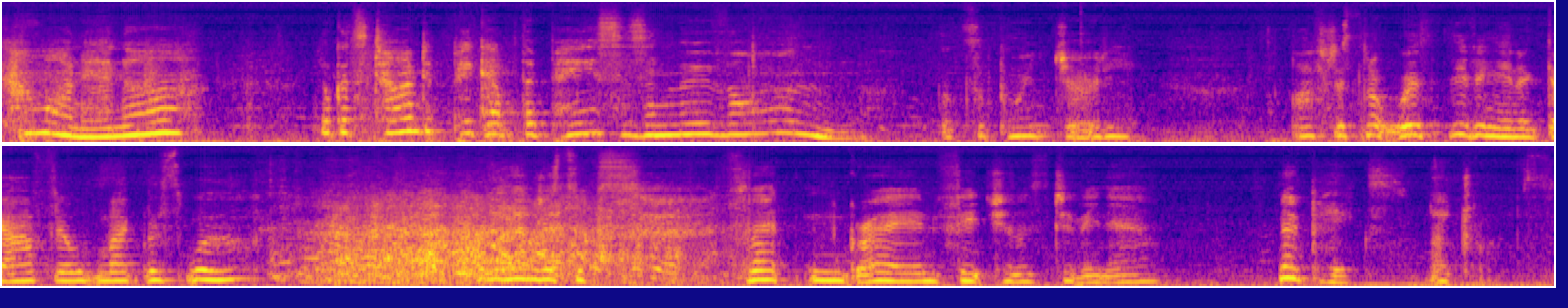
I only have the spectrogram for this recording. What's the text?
Come on, Anna. Look, it's time to pick up the pieces and move on. What's the point, Jodie? Life's just not worth living in a Garfield mugless world. Everything just looks flat and grey and featureless to me now. No peaks, no troughs.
